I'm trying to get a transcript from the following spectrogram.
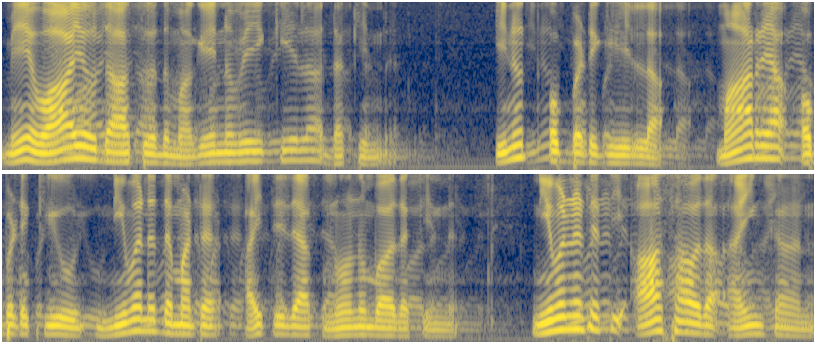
මේ වායෝ ධාතුවද මගේ නොවේ කියලා දකින්න. ඉනුත් ඔබට ගිහිල්ලා මාර්යා ඔබට කියූ නිවනද මට අයිති දෙයක් නොවන බව දකින්න. නිවනට ඇති ආසාවද අයින් කරන්න.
